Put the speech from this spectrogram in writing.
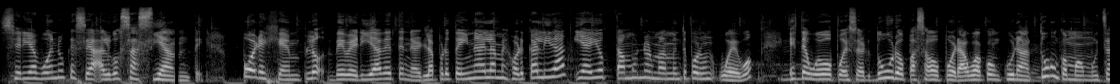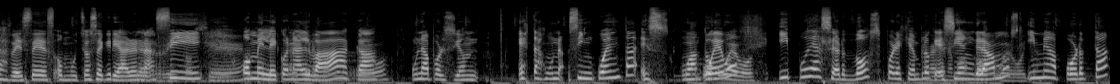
sería bueno que sea algo saciante. Por ejemplo, debería de tener la proteína de la mejor calidad y ahí optamos normalmente por un huevo. Este huevo puede ser duro, pasado por agua con cunatún, como muchas veces o muchos se criaron así, o melé con albahaca, una porción esta es una 50 es un huevo y puede hacer dos, por ejemplo, que es 100 gramos y me aporta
